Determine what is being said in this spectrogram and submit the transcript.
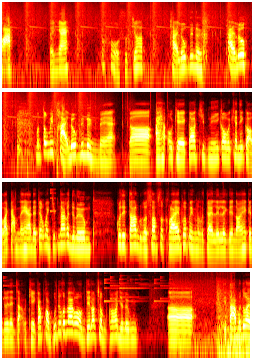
งะเป็นไง โอ้โห สุดยอด ถ่ายรูปนิดหนึ่ง ถ่ายรูป มันต้องมีถ่ายรูปนิดหนึ่งนะฮะ ก็อะโอเค ก็คลิปนี้ก็ไว้แค่นี้ก่อนละกันนะฮะ เดี๋ยวเจอกันใหม่คลิปหน้าก็อย่าลืมกดติดตามกด subscribe เพื่อเป็นกำลังใจเล็กๆน้อยๆให้กันด้วยนะจ๊ะ โอเคครับ ขอบคุณทุกคนมากครับผมที่รับชมก็อย่าลืมติดตามมาด้วย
